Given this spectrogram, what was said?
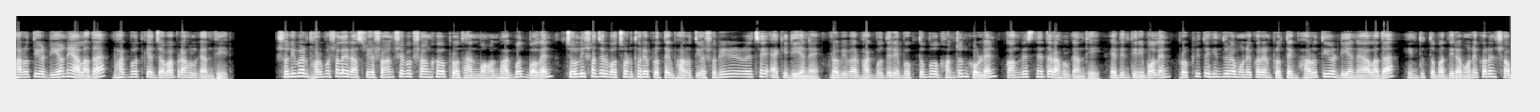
ভারতীয় ডিএনএ আলাদা। ভাগবতকে জবাব রাহুল গান্ধীর। শনিবার ধর্মশালায় রাষ্ট্রীয় স্বয়ংসেবক সংঘ প্রধান মোহন ভাগবত বলেন, চল্লিশ হাজার বছর ধরে প্রত্যেক ভারতীয় শরীরে রয়েছে একই ডিএনএ। রবিবার ভাগবতের এই বক্তব্য খণ্ডন করলেন কংগ্রেস নেতা রাহুল গান্ধী। এদিন তিনি বলেন, প্রকৃত হিন্দুরা মনে করেন প্রত্যেক ভারতীয় ডিএনএ আলাদা, হিন্দুত্ববাদীরা মনে করেন সব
